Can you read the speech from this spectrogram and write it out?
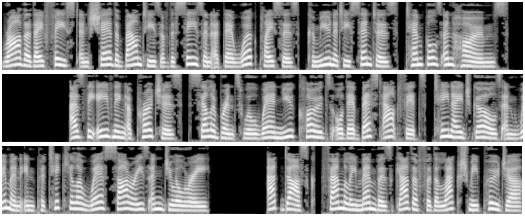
rather they feast and share the bounties of the season at their workplaces, community centers, temples and homes. As the evening approaches, celebrants will wear new clothes or their best outfits, teenage girls and women in particular wear saris and jewelry. At dusk, family members gather for the Lakshmi Puja,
